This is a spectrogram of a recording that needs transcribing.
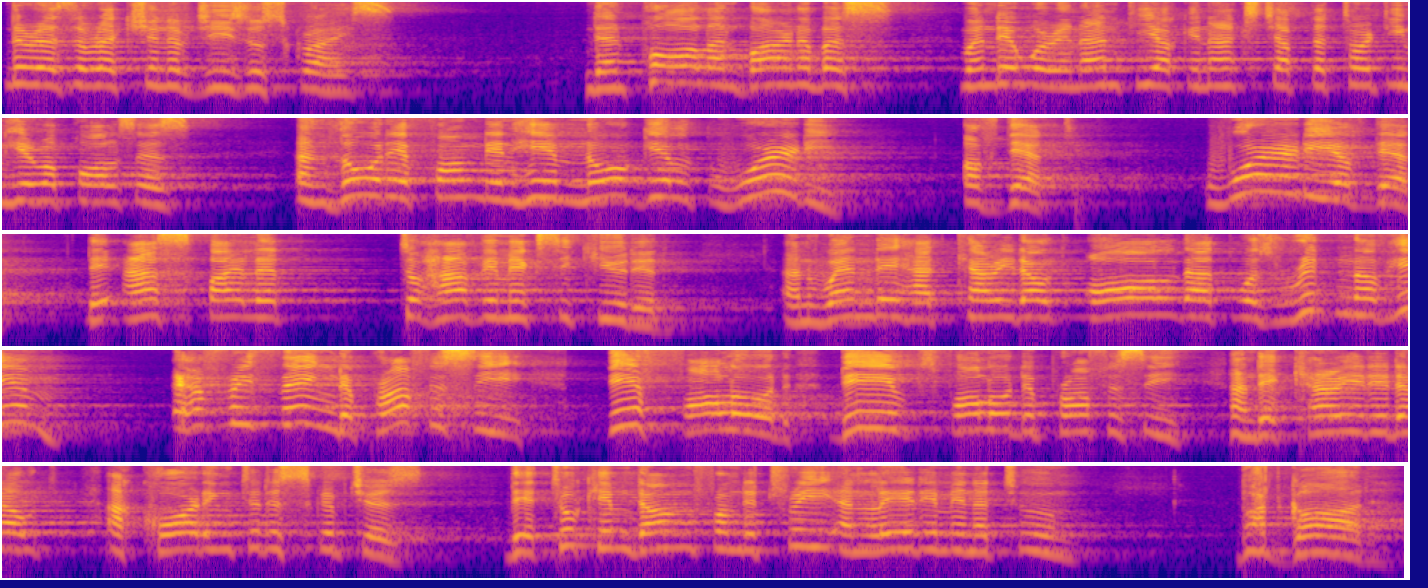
the resurrection of Jesus Christ. Then Paul and Barnabas, when they were in Antioch in Acts chapter 13, here Paul says, and though they found in him no guilt worthy of death, worthy of death, they asked Pilate to have him executed. And when they had carried out all that was written of him, everything, the prophecy, they followed, they followed the prophecy and they carried it out according to the scriptures. They took him down from the tree and laid him in a tomb. But God,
